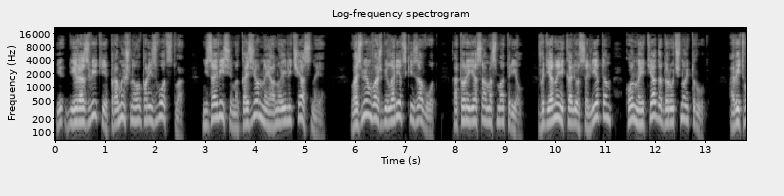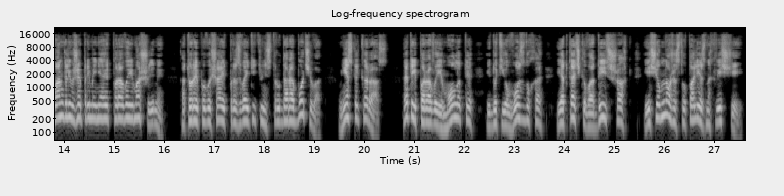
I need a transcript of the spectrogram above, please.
и, и развития промышленного производства, независимо, казенное оно или частное. Возьмем ваш Белорецкий завод, который я сам осмотрел. Водяные колеса летом, конная тяга да ручной труд. А ведь в Англии уже применяют паровые машины, которые повышают производительность труда рабочего в несколько раз. Это и паровые молоты, и дутье воздуха, и откачка воды из шахт, и еще множество полезных вещей.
